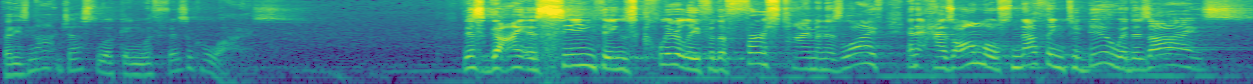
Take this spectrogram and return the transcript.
But he's not just looking with physical eyes. This guy is seeing things clearly for the first time in his life, and it has almost nothing to do with his eyes,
